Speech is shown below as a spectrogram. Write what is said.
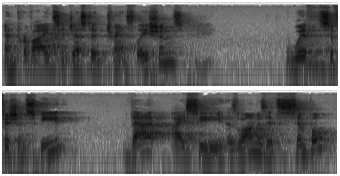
and provide suggested translations with sufficient speed, that I see as long as it's simple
